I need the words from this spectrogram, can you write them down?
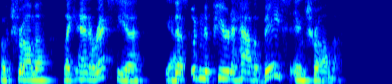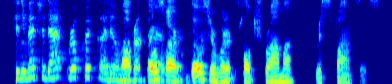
of trauma like anorexia yes. that wouldn't appear to have a base in trauma. Can you mention that real quick? I know well, those are those are what are called trauma responses.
